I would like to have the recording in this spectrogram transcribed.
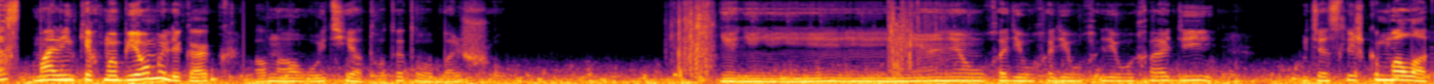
место. Маленьких мы бьем или как? Главное уйти от вот этого большого. Не-не-не-не-не-не, уходи, уходи, уходи, уходи. У тебя слишком мало,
